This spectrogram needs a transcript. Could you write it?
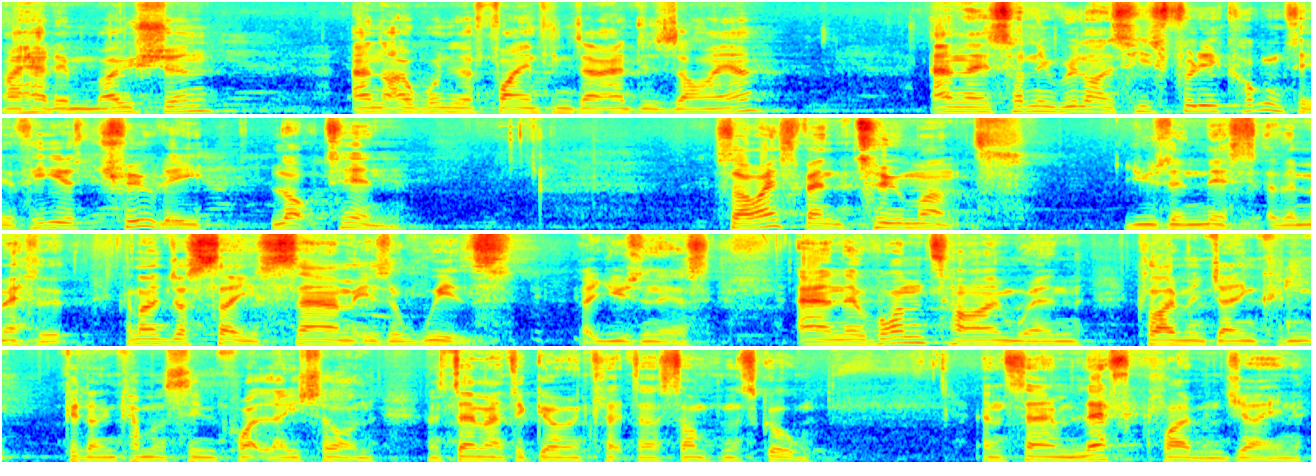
I had emotion, and I wanted to find things out I desire. And they suddenly realized he's fully cognitive, he is truly locked in. So I spent two months using this as a method. Can I just say, Sam is a whiz at using this. And there was one time when Clive and Jane couldn't, come and see me quite late on, and Sam had to go and collect our son from school and Sam left Clive and Jane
